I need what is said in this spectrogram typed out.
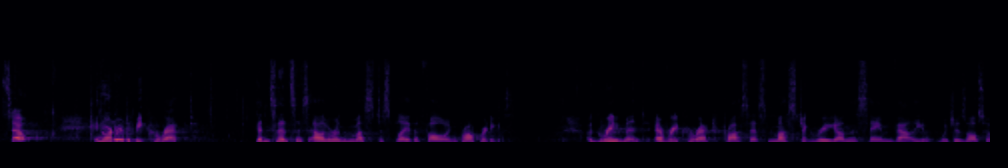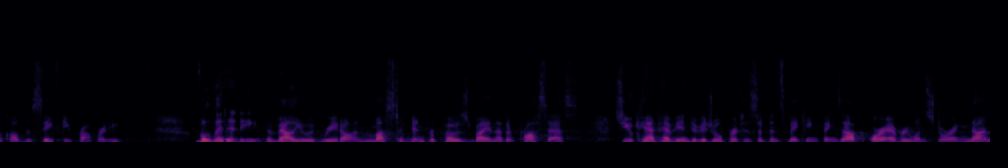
So, in order to be correct, consensus algorithm must display the following properties. Agreement, every correct process must agree on the same value, which is also called the safety property. Validity, the value agreed on, must have been proposed by another process, so you can't have individual participants making things up or everyone storing none,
